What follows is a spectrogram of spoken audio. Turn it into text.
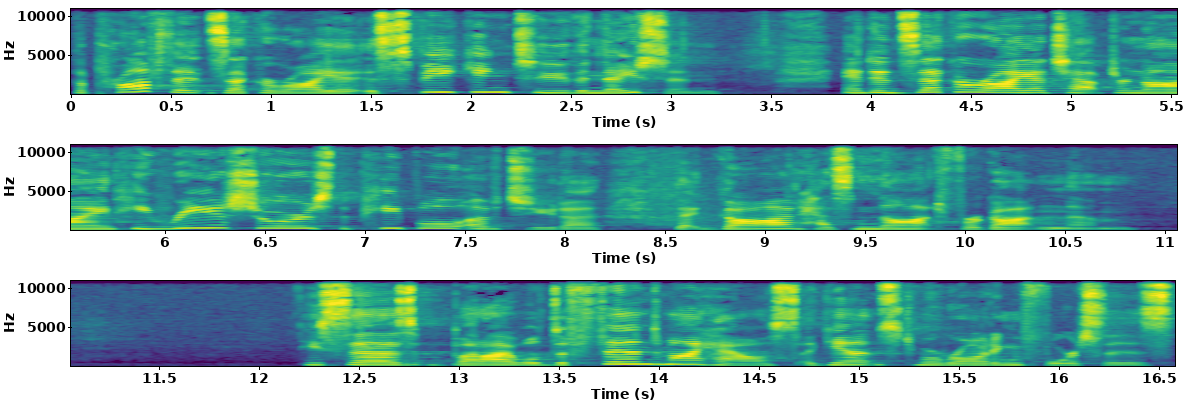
The prophet Zechariah is speaking to the nation. And in Zechariah chapter 9, he reassures the people of Judah that God has not forgotten them. He says, But I will defend my house against marauding forces.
